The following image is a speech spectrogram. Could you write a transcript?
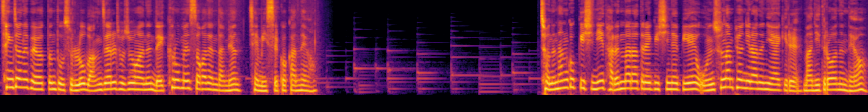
생전에 배웠던 도술로 망자를 조종하는 네크로맨서가 된다면 재미있을 것 같네요. 저는 한국 귀신이 다른 나라들의 귀신에 비해 온순한 편이라는 이야기를 많이 들어왔는데요.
